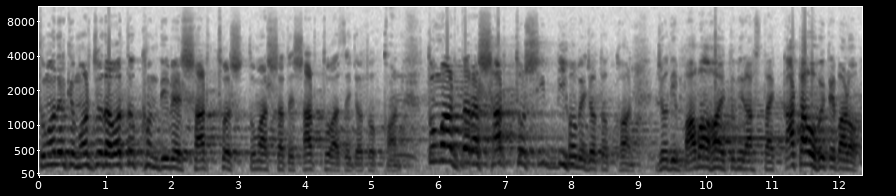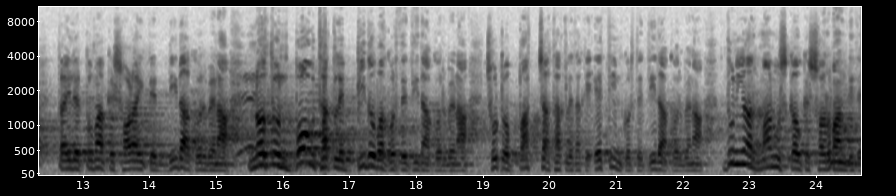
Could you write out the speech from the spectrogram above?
তোমাদেরকে মর্যাদা অতক্ষণ দিবে, স্বার্থ তোমার সাথে স্বার্থ আছে যতক্ষণ। তোমার দ্বারা স্বার্থ সিদ্ধি হবে যতক্ষণ। যদি বাবা হয়, তুমি রাস্তায় কাটাও হইতে পারো। তাইলে তোমাকে সরাইতে দ্বিধা করবে না। নতুন বউ থাকলে বিধবা করতে দ্বিধা করবে না। ছোট বাচ্চা থাকলে তাকে এতিম করতে দ্বিধা করবে না। দুনিয়ার মানুষ কাউকে সম্মান দিতে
